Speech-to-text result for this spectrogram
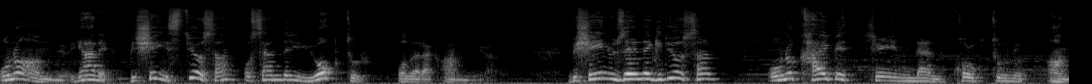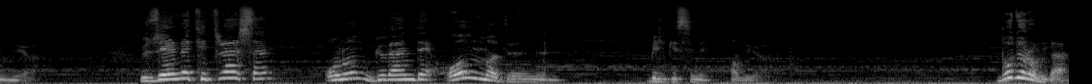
onu anlıyor. Yani bir şey istiyorsan o sende yoktur olarak anlıyor. Bir şeyin üzerine gidiyorsan onu kaybedeceğinden korktuğunu anlıyor. Üzerine titrersen onun güvende olmadığının bilgisini alıyor. Bu durumda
